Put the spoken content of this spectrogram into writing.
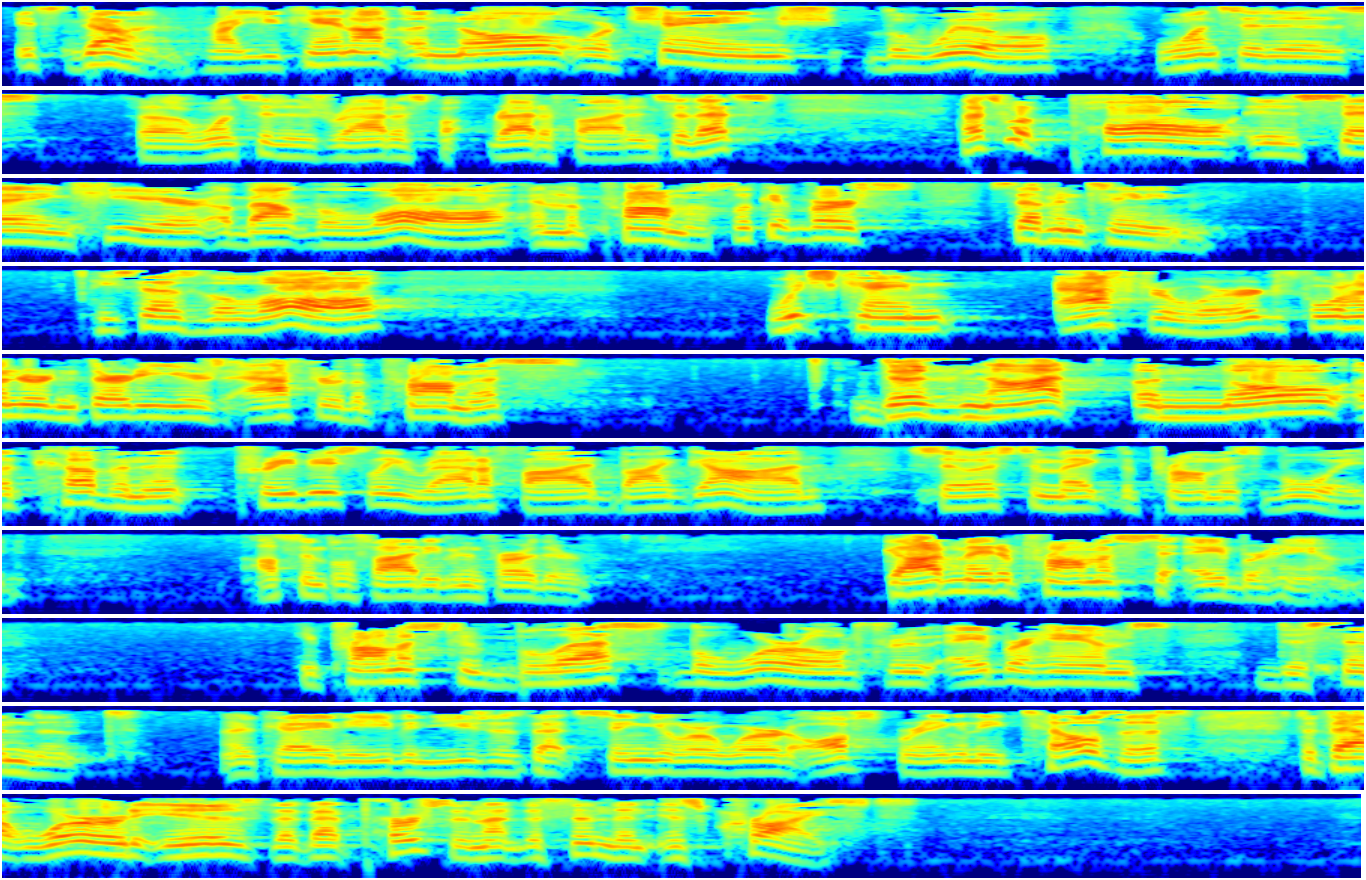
it's done, right? You cannot annul or change the will once it is uh, once it is ratified. And so that's that's what Paul is saying here about the law and the promise. Look at verse 17. He says the law, which came afterward, 430 years after the promise, does not annul a covenant previously ratified by God so as to make the promise void. I'll simplify it even further. God made a promise to Abraham. He promised to bless the world through Abraham's descendant. Okay, and he even uses that singular word offspring, and he tells us that that word is, that that person, that descendant is Christ.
